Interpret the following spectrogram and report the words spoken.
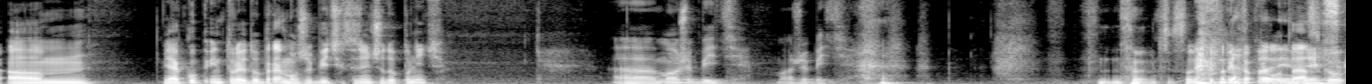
Um, Jakub, intro je dobré, môže byť, chceš niečo doplniť? Uh, môže byť, môže byť. No, som ťa prekvapil otázkou.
